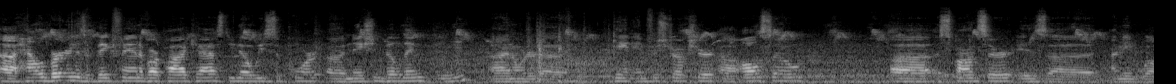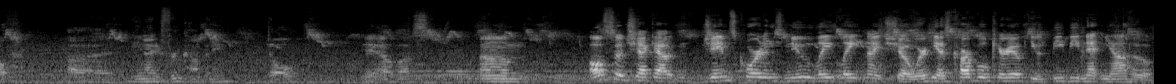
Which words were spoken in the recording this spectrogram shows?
Uh, Halliburton is a big fan of our podcast. You know, we support uh, nation building Mm-hmm. uh, in order to gain infrastructure. Uh, also, uh, a sponsor is, uh, I mean, well, uh, the United Fruit Company, Dole. They Yeah. love us. Um, also, check out James Corden's new late late night show where he has carpool karaoke with Bibi Netanyahu,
